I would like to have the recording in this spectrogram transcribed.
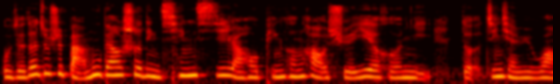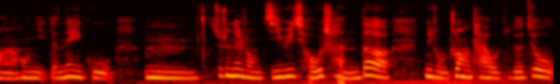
我觉得就是把目标设定清晰，然后平衡好学业和你的金钱欲望，然后你的那股，嗯，就是那种急于求成的那种状态，我觉得就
